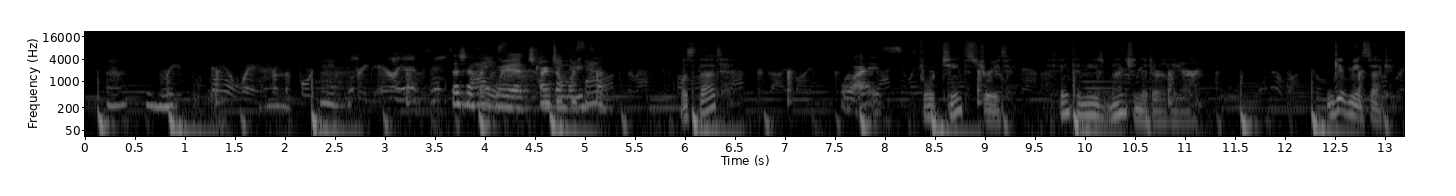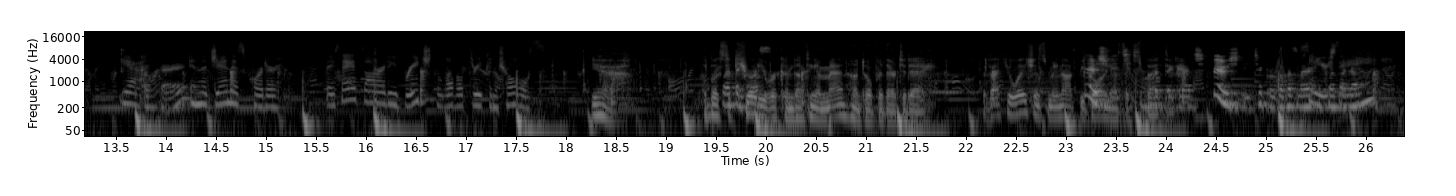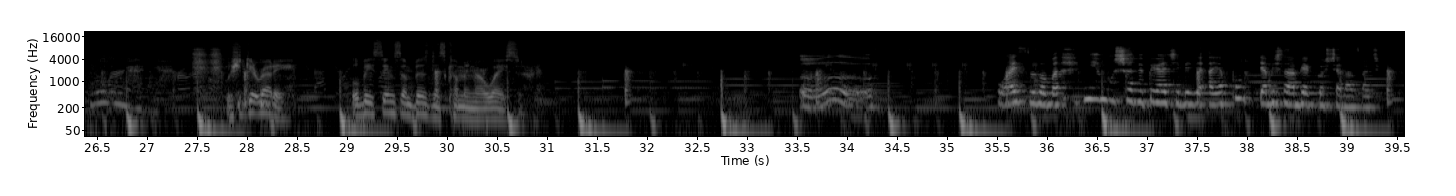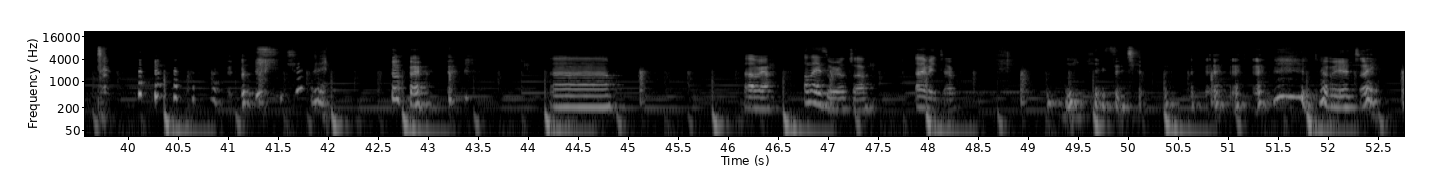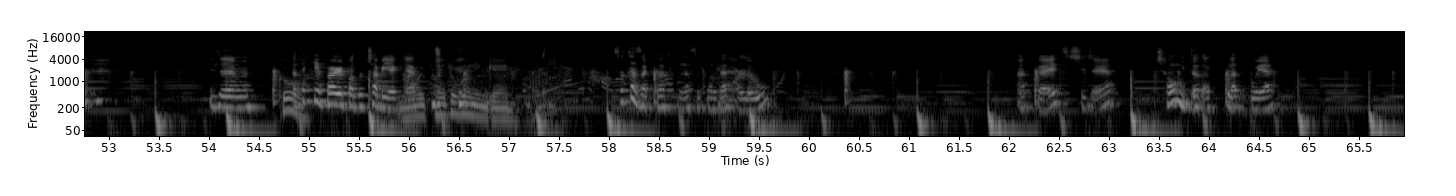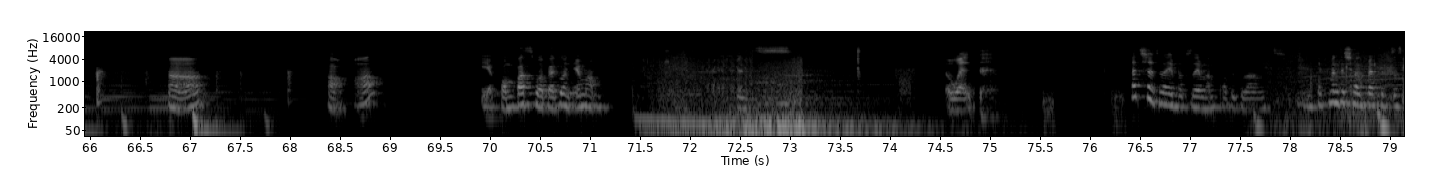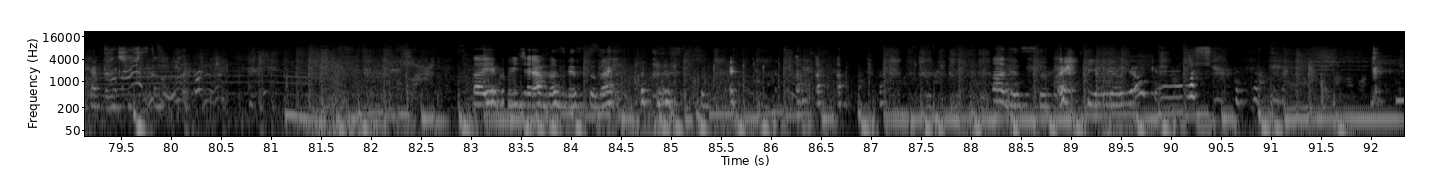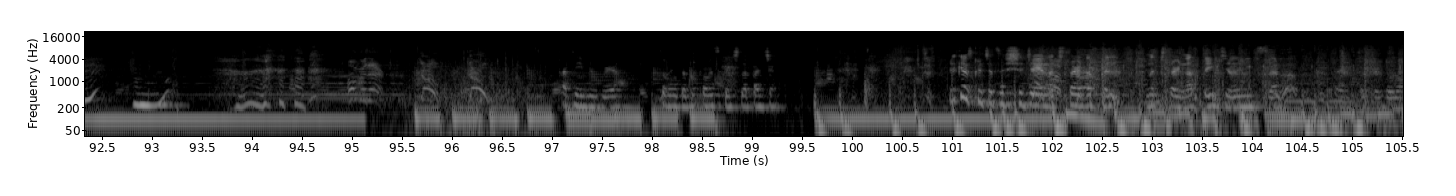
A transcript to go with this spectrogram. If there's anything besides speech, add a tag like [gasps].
Please stay away from the 14th Street area. Coś atakuje czwartą come check this ulicę. What's that? Disaster. Wise. 14th Street. I think the news mentioned it earlier. Give me a sec. Yeah, Okay. in the Janus quarter. They say it's already breached the level 3 controls. Yeah. Public Weapon security was- were conducting a manhunt over there today. Evacuations may not be Wy już going as wiecie, kim będę expected. grać. Wy już wiecie, kogo wezmę. So you're będę saying? We should get ready. We'll be seeing some business coming our way soon. Uuu. Wise to Nie muszę wybierać ciebie, a ja pół... Ja myślałam, jak gościa nazwać. Super. [laughs] Eee, dobra. Ona jest urocza. Ale wiecie. [laughs] Nie chcecie. No wiecie. Idziemy. Cool. A takie fory pod oczami jak Now ja. we play the winning game. Co to za klatki na sekundę? Hello? Okej, co się dzieje? Czemu mi to tak klatkuje? A? A? A? Ja kompa słabego nie mam. Więc... Welp. Patrzę tutaj, bo tutaj mam podgląd. Więc jak będę się odwracać, to sprawdzam, czy wszystko... No, jak widziałam na zwiastunach, to jest super. [laughs] On jest super. Yo, yo, yo, girls. Over there! Go! Go! Pat nie wibruje. To był dobry pomysł, mieć na padzie. W wielkim skrócie coś się dzieje na 14, na 14 dzielnicy. Tak, to tego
